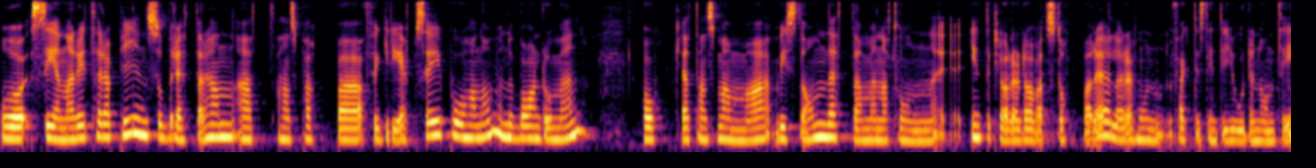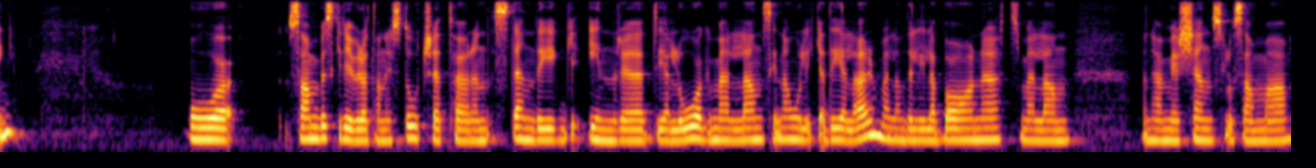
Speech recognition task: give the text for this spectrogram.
Och senare i terapin så berättar han att hans pappa förgrep sig på honom under barndomen. Och att hans mamma visste om detta men att hon inte klarade av att stoppa det eller att hon faktiskt inte gjorde någonting. Och Sam beskriver att han i stort sett hör en ständig inre dialog mellan sina olika delar. Mellan det lilla barnet, mellan den här mer känslosamma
